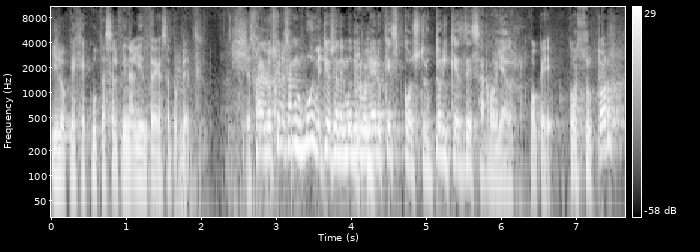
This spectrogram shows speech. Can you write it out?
y lo que ejecutas al final y entregas a tu cliente. Eso. Para los que no están muy metidos en el mundo inmobiliario, ¿qué es constructor y qué es desarrollador? Ok, constructor,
